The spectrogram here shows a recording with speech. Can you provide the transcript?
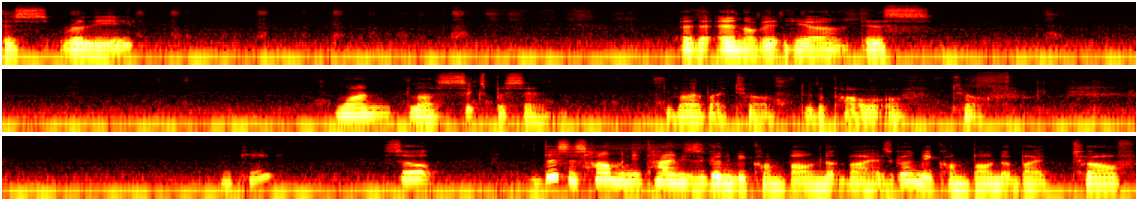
is really at the end of it here is 1 plus 6% divided by 12 to the power of 12. Okay, so this is how many times it's going to be compounded by. It's going to be compounded by 12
